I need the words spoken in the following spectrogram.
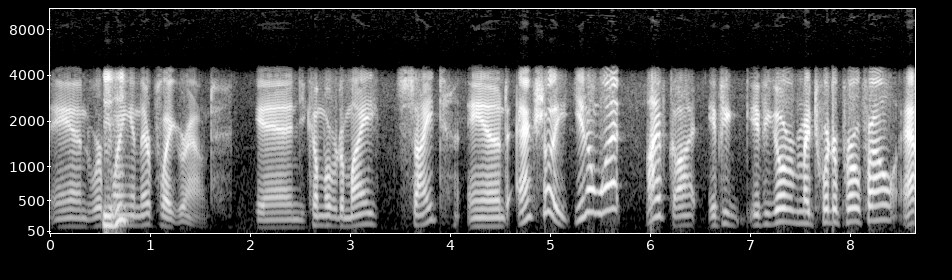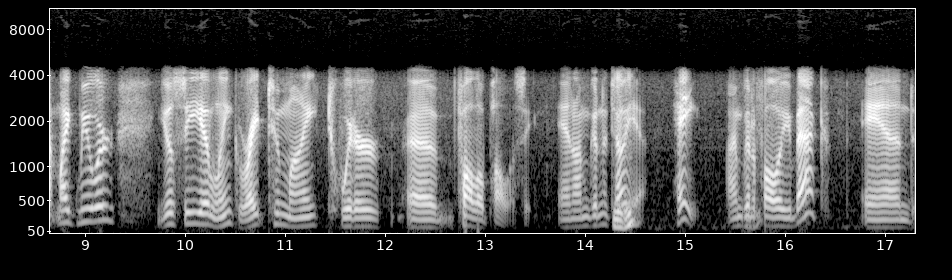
and we're Mhm. playing in their playground. And you come over to my site, and actually, you know what? I've got if you if you go over to my Twitter profile at Mike Mueller, you'll see a link right to my Twitter uh, follow policy, and I'm going to tell Mhm. you, hey, I'm going to follow you back, and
